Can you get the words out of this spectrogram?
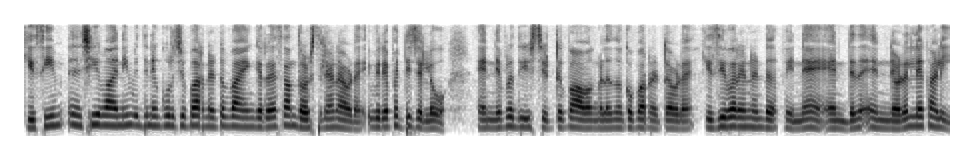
കെ സിയും ഏഹ്, ശിവാനിയും ഇതിനെക്കുറിച്ച് പറഞ്ഞിട്ട് ഭയങ്കര സന്തോഷത്തിലാണ് അവിടെ. ഇവരെ പറ്റിച്ചല്ലോ. എന്നെ പ്രതീക്ഷിച്ചിട്ട് പാവങ്ങൾ എന്നൊക്കെ പറഞ്ഞിട്ട് അവിടെ കിസി പറയുന്നുണ്ട്. പിന്നെ എന്റെ എന്നോടല്ലേ കളി?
